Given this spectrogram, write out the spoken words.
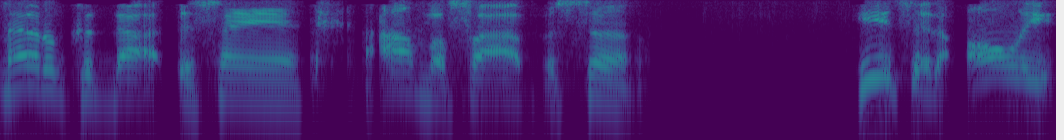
medical doctor saying, I'm a five percent. He said, the only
